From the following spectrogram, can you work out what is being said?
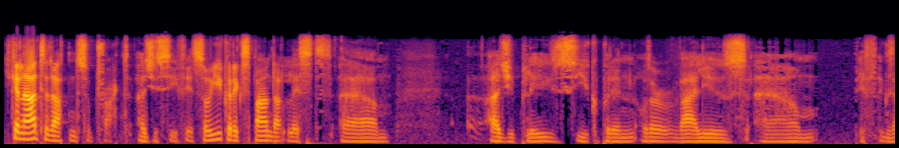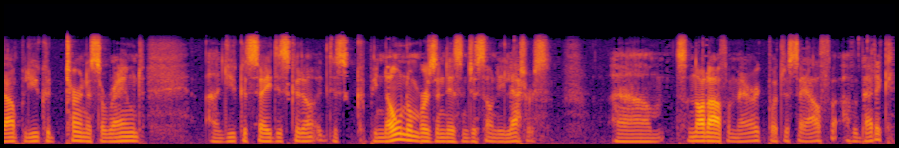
You can add to that and subtract as you see fit. So you could expand that list um, as you please. You could put in other values. Um, if example you could turn this around and you could say this could this could be no numbers in this and just only letters. Um, so not alphanumeric but just say alpha alphabetic.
